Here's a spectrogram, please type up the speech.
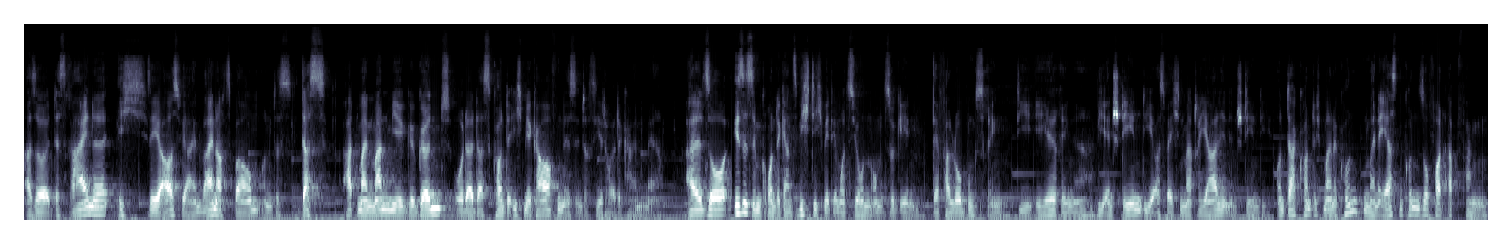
Also das reine, ich sehe aus wie ein Weihnachtsbaum und das, das hat mein Mann mir gegönnt oder das konnte ich mir kaufen, es interessiert heute keinen mehr. Also ist es im Grunde ganz wichtig, mit Emotionen umzugehen. Der Verlobungsring, die Eheringe, wie entstehen die, aus welchen Materialien entstehen die. Und da konnte ich meine Kunden, meine ersten Kunden sofort abfangen,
